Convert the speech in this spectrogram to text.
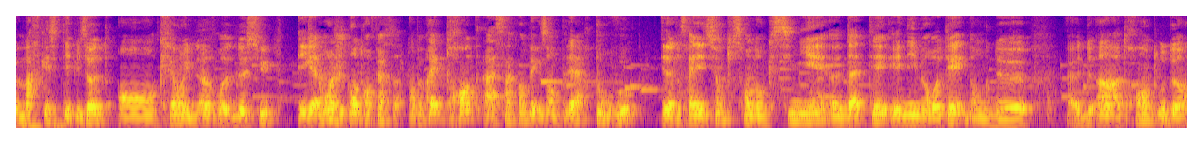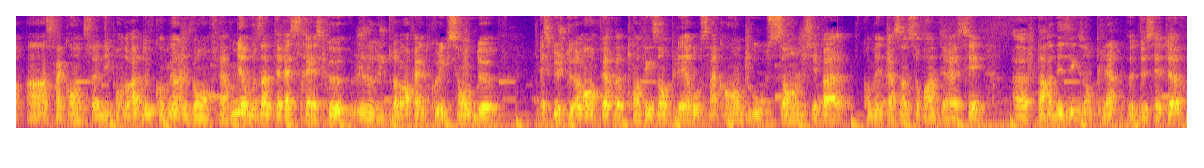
marquer cet épisode en créant une œuvre dessus. également, je compte en faire à peu près 30 à 50 exemplaires pour vous. Et donc, ce sera une édition qui sera donc signée, euh, datée et numérotée, donc de euh, de 1 à 30 ou de 1 à 50, ça dépendra de combien je vais en faire. Combien vous intéresserait? Est-ce que je, devrais en faire une collection de est-ce que je devrais en faire 30 exemplaires ou 50 ou 100 Je sais pas combien de personnes seront intéressées euh, par des exemplaires de cette œuvre.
